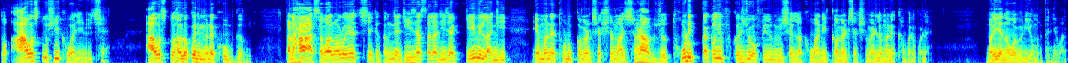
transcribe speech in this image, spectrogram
તો આ વસ્તુ શીખવા જેવી છે. આ વસ્તુ આ લોકોની મને ખૂબ ગમી. પણ હા સવાલ મારો એ જ છે કે તમને જીજા સલા જીજા કેવી લાગી એ મને થોડું કમેન્ટ સેક્શનમાં જણાવજો. થોડીક તકલીફ કરજો ફિલ્મ વિશે લખવાની કમેન્ટ સેક્શનમાં એટલે મને ખબર પડે. મળીએ નવા વિડીયોમાં ધન્યવાદ.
